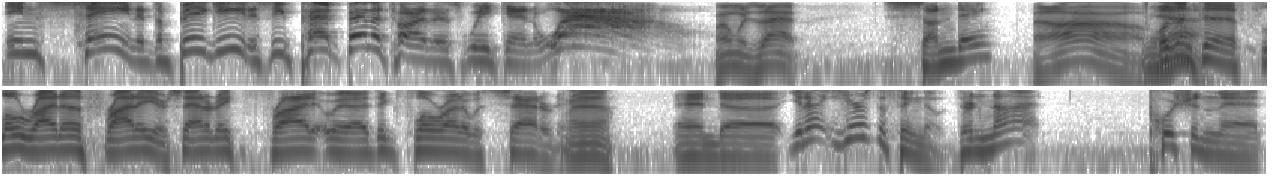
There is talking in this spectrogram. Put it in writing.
insane at the Big E to see Pat Benatar this weekend. Wow! When was that? Sunday, Oh. Yeah. Wasn't uh, Flo Rida Friday or Saturday? Friday. wait, I think Flo Rida was Saturday. Yeah. And uh, you know, here's the thing though. They're not pushing that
